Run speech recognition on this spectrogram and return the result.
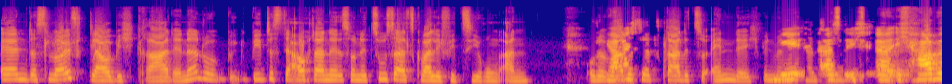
ähm, das läuft, glaube ich, gerade, ne? Du bietest ja auch da eine, so eine Zusatzqualifizierung an. Oder ja, war das jetzt gerade zu Ende? Ich bin mir nee, nicht ganz also ich, äh, ich habe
